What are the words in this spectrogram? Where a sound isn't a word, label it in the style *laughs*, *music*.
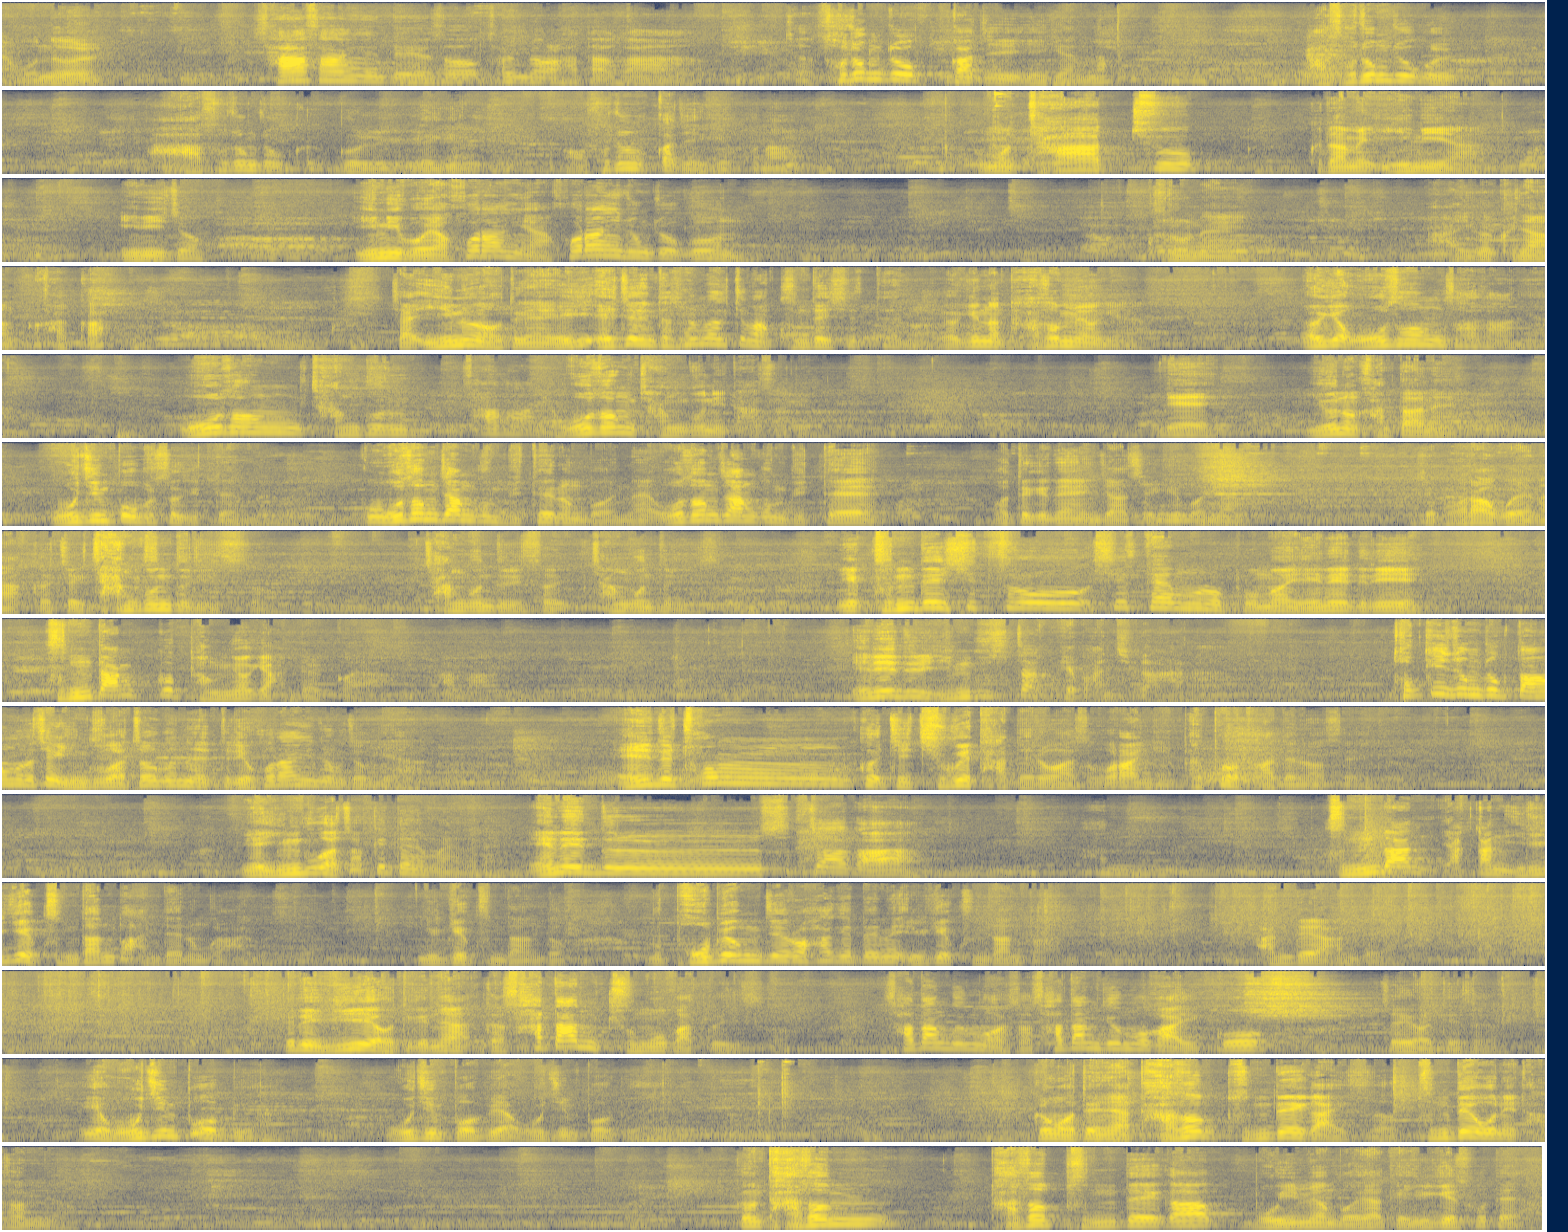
자, 오늘 사상에 대해서 설명을 하다가 자, 소종족까지 얘기했나? 아, 소종족을 아, 소종족을 얘기를 어, 소종족까지 얘기했구나. 그러면 자축 그 다음에 인이야. 인이죠? 인이 뭐야? 호랑이야. 호랑이 종족은 그러네. 아, 이거 그냥 갈까? 음. 자, 인은 어떻게 냐 예- 예전에 다 설명했지만 군대 시스템이야. 여기는 다섯 명이야. 여기 오성 사상이야. 오성 장군 사상이야. 오성 장군이 다스려. 네. 이유는 간단해. 오진법을 쓰기 때문에. 그 오성 장군 밑에는 뭐였나요? 오성 장군 밑에 어떻게 돼? 이제 저기 뭐냐. 이제 뭐라고 해나? 그 저기 장군들이 있어. 장군들이 있어. 장군들이 있어. 이 군대 시스템으로 보면 얘네들이 군단급 병력이 안 될 거야. 얘네들 인구 숫자 그렇게 많지가 않아. 토끼 종족 다음으로 제일 인구가 적은 애들이 호랑이 종족이야. 얘네들 총, 그, 지- 지구에 다 내려와서 호랑이 종족 100%다 내려왔어, 얘들. 얘 인구가 적기 때문에 그래. 얘네들 숫자가 한, 군단, 약간 일개 군단도 안 되는 걸 알고 있어요. 일개 군단도. 뭐 보병제로 하게 되면 일개 군단도 안 돼. 안 돼, 안 돼. 근데 위에 어떻게냐, 그러니까 사단 규모가 또 있어. 사단 규모가 있어. 사단 규모가 있고, 저희 어디서. 이게 오진법이야. 오진법이야, 오진법이야. 이게. 그럼 어떠냐, 다섯 분대가 있어. 분대원이 다섯 명. 그럼 다섯, 다섯 분대가 모이면 뭐야? 그게 일개 소대야.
